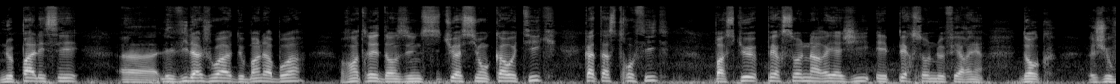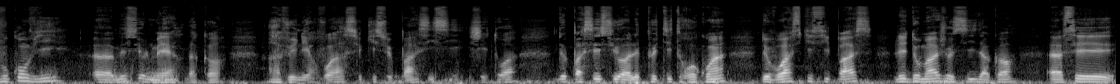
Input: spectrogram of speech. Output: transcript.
ne pas laisser euh, les villageois de Bandabois rentrer dans une situation chaotique, catastrophique, parce que personne n'a réagi et personne ne fait rien. Donc, je vous convie, euh, monsieur le maire, d'accord, à venir voir ce qui se passe ici, chez toi, de passer sur les petits recoins, de voir ce qui s'y passe, les dommages aussi, d'accord C'est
